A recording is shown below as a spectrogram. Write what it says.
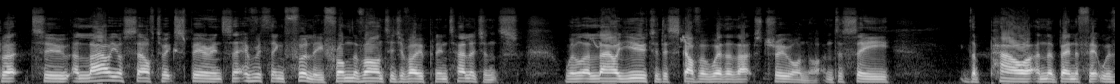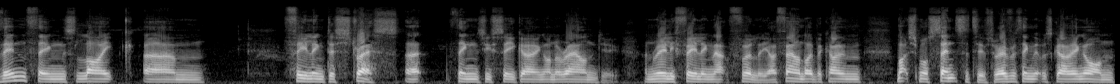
but to allow yourself to experience everything fully from the vantage of open intelligence will allow you to discover whether that's true or not and to see the power and the benefit within things like um, feeling distress at things you see going on around you and really feeling that fully. I found I became much more sensitive to everything that was going on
